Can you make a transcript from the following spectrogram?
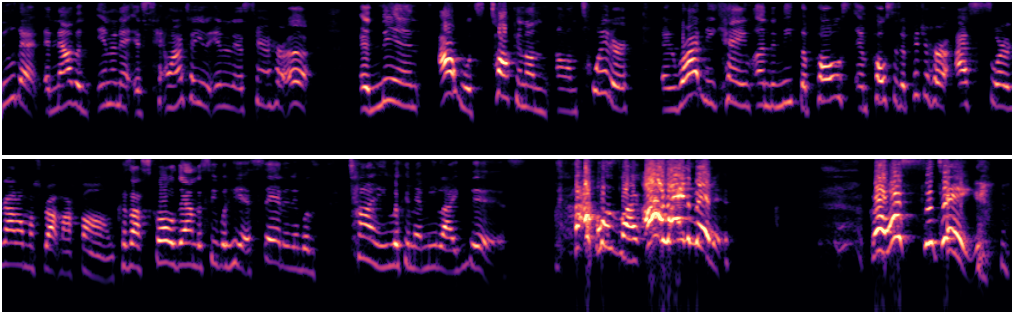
do that? And now the internet is te- when I tell you the internet is tearing her up. And then I was talking on on Twitter, and Rodney came underneath the post and posted a picture of her. I swear to God, I almost dropped my phone because I scrolled down to see what he had said, and it was Tiny looking at me like this. I was like, "Oh, wait a minute, girl, what's the tea?"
